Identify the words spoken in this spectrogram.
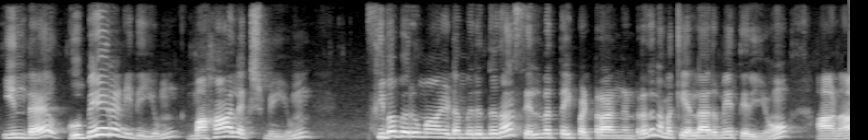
இந்த குபேரநிதியும் மகாலட்சுமியும் சிவபெருமானிடமிருந்து தான் செல்வத்தை பெற்றாங்கன்றது நமக்கு எல்லாருமே தெரியும். ஆனா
